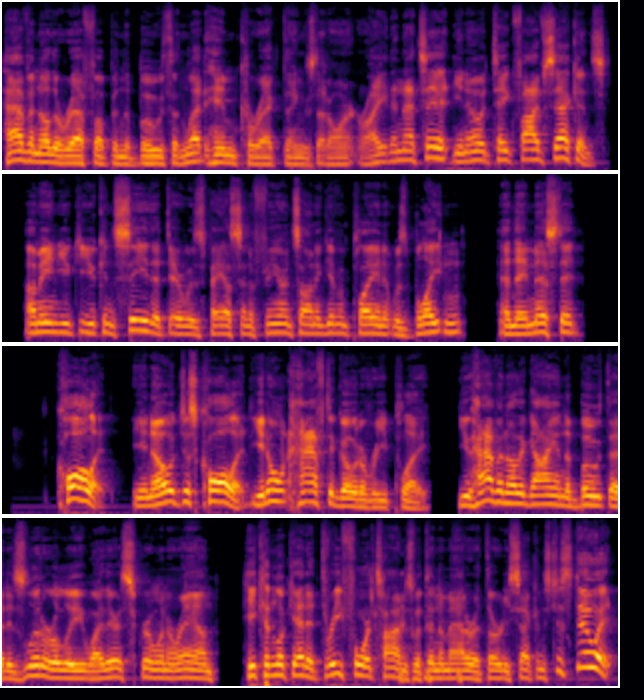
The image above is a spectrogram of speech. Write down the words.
have another ref up in the booth and let him correct things that aren't right, and that's it. You know, it take five seconds. I mean, you you can see that there was pass interference on a given play, and it was blatant, and they missed it. Call it. You know, just call it. You don't have to go to replay. You have another guy in the booth that is literally, while they're screwing around, he can look at it three, four times within a matter of 30 seconds. Just do it.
